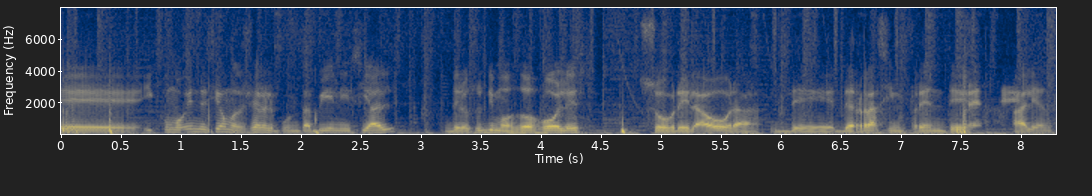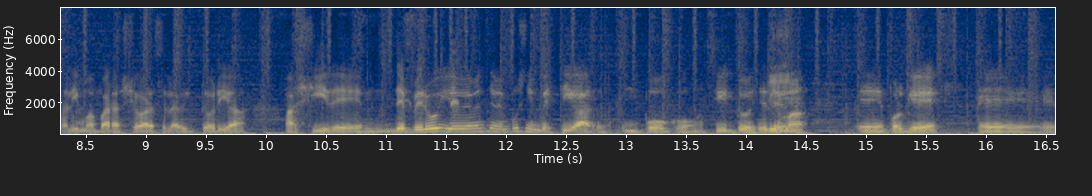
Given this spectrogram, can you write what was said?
y como bien decíamos ayer, el puntapié inicial de los últimos dos goles sobre la hora de, Racing frente a Alianza Lima para llevarse la victoria allí de, Perú y obviamente me puse a investigar un poco ¿sí? todo este tema eh, porque eh,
